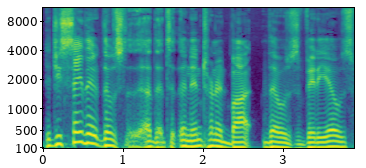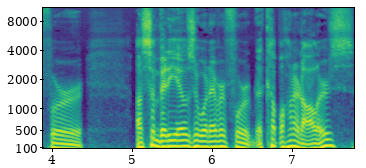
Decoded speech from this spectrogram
Did you say that those uh, that an intern had bought those videos for uh, some videos or whatever for a couple hundred dollars?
